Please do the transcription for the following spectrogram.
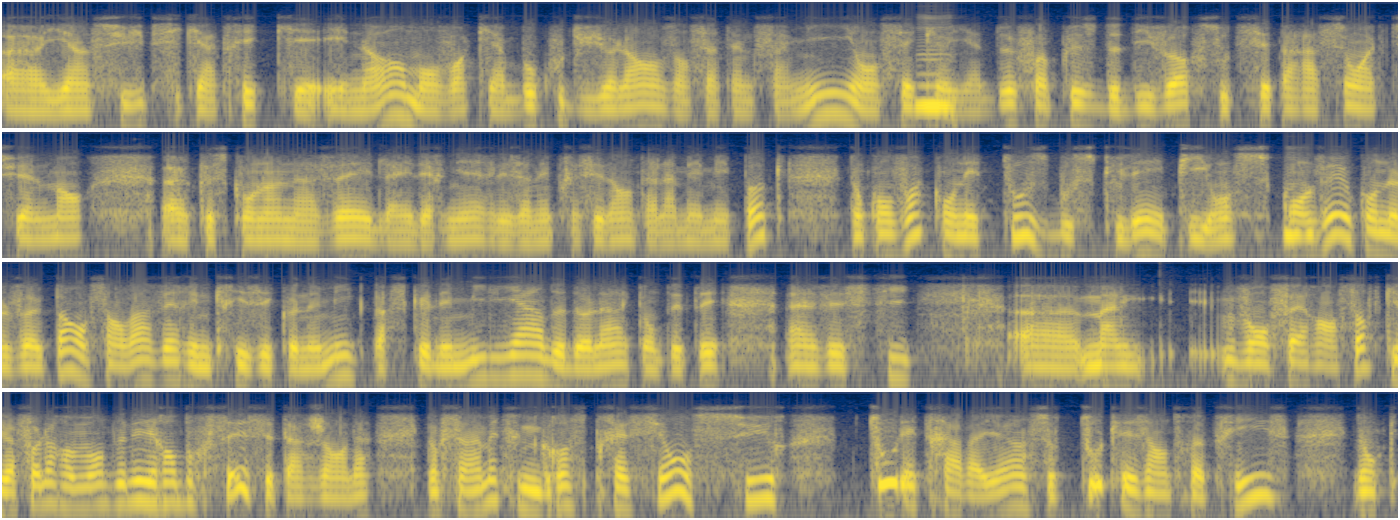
il y a un suivi psychiatrique qui est énorme. On voit qu'il y a beaucoup de violence dans certaines familles sait qu'il y a deux fois plus de divorces ou de séparations actuellement euh, que ce qu'on en avait l'année dernière et les années précédentes à la même époque. Donc on voit qu'on est tous bousculés. Et puis qu'on le veuille ou qu'on ne le veuille pas, on s'en va vers une crise économique parce que les milliards de dollars qui ont été investis euh, mal, vont faire en sorte qu'il va falloir à un moment donné rembourser cet argent-là. Donc ça va mettre une grosse pression sur tous les travailleurs, sur toutes les entreprises. Donc,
